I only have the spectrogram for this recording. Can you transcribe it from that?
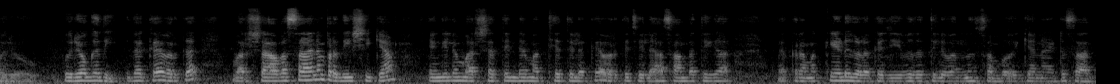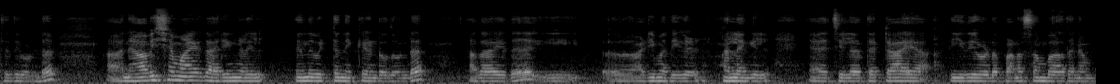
ഒരു പുരോഗതി ഇതൊക്കെ അവർക്ക് വർഷാവസാനം പ്രതീക്ഷിക്കാം. എങ്കിലും വർഷത്തിന്റെ മധ്യത്തിലൊക്കെ അവർക്ക് ചില സാമ്പത്തിക ക്രമക്കേടുകളൊക്കെ ജീവിതത്തിൽ വന്ന് സംഭവിക്കാനായിട്ട് സാധ്യതയുണ്ട്. അനാവശ്യമായ കാര്യങ്ങളിൽ നിന്ന് വിട്ടു നിൽക്കേണ്ടതുണ്ട്. അതായത് ഈ അഴിമതികൾ അല്ലെങ്കിൽ ചില തെറ്റായ രീതിയിലുള്ള പണസമ്പാദനം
